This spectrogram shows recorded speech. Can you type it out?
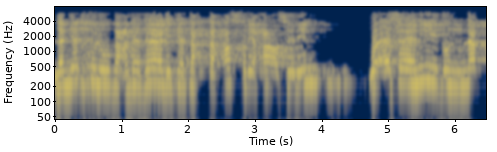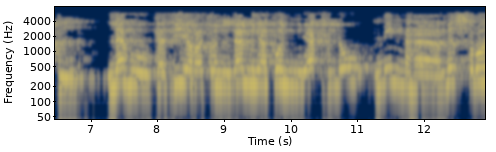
لم يدخلوا بعد ذلك تحت حصر حاصر وأسانيد النقل. له كثيرة لم يكن يخلو منها مصر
